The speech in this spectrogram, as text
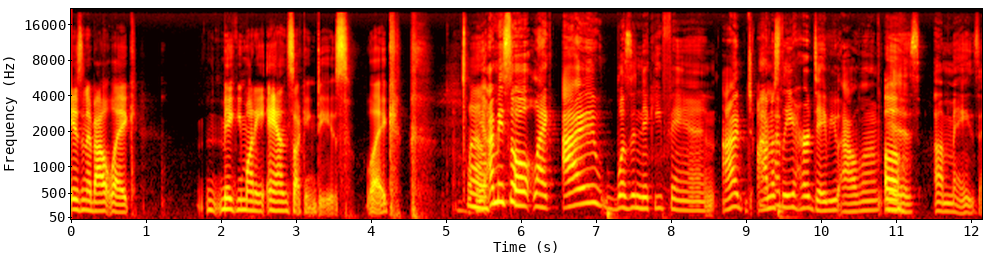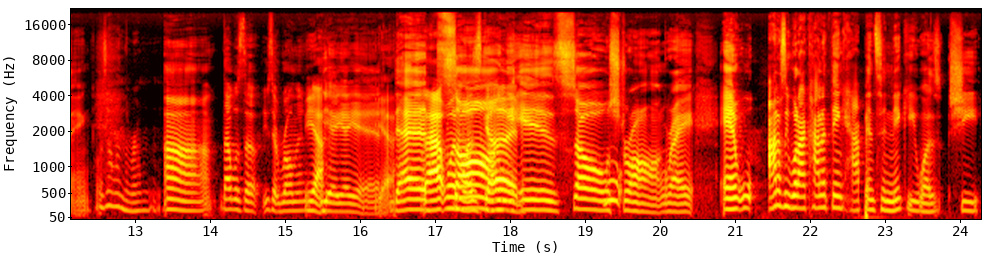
isn't about like making money and sucking D's. Like, well, Yeah, I mean, so like I was a Nicki fan. I honestly, her debut album Oh. is amazing. what was that one the Roman? Uh, that was the you said Roman. Yeah. yeah, yeah, yeah. Yeah. That That one was song good. is so strong, right? And w- honestly, what I kind of think happened to Nicki was she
